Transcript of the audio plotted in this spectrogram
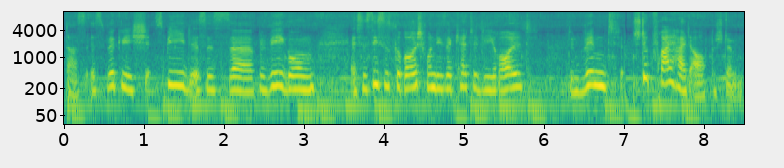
das ist wirklich Speed, es ist äh, Bewegung, es ist dieses Geräusch von dieser Kette, die rollt, den Wind, ein Stück Freiheit auch bestimmt.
